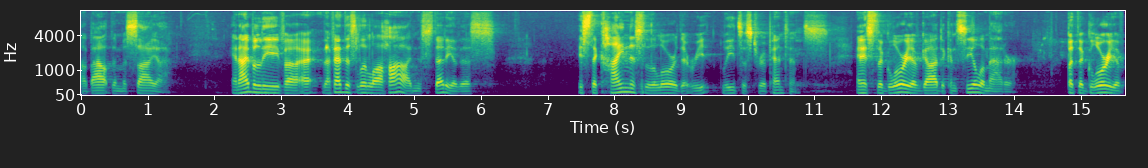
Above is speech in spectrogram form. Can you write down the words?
about the Messiah. And I believe, uh, I've had this little aha in the study of this. It's the kindness of the Lord that re- leads us to repentance. And it's the glory of God to conceal a matter, but the glory of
